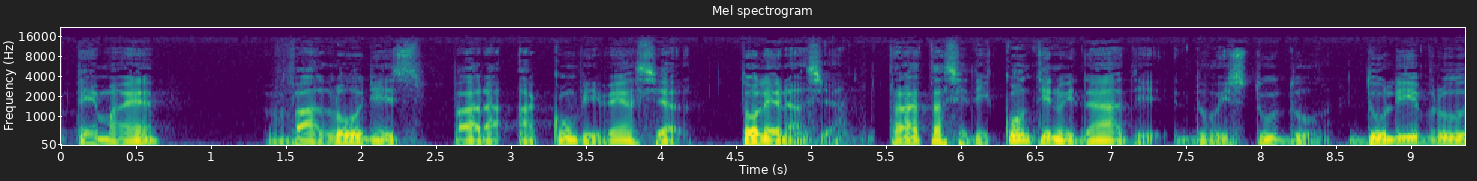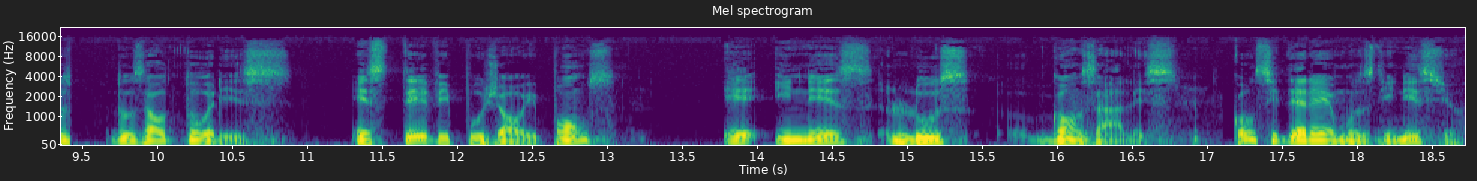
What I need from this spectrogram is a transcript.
tema é Valores para a Convivência Tolerância. Trata-se de continuidade do estudo do livro dos autores Esteve Pujol e Pons e Inês Luz Gonzalez. Consideremos de início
